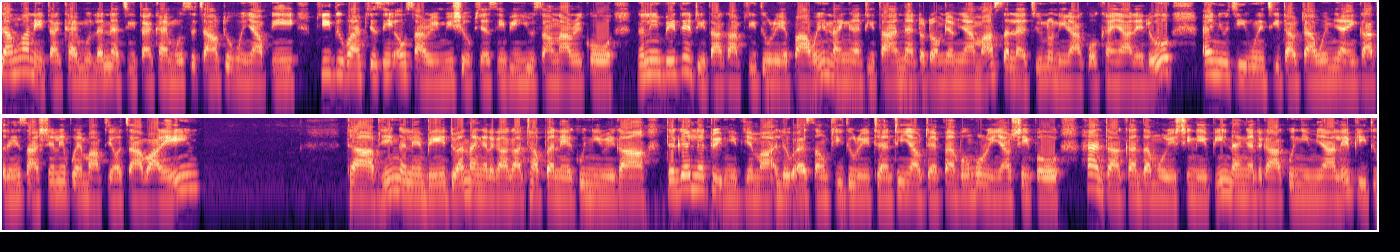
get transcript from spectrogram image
ကြောင်းကနေတိုက်ခိုက်မှုလက်နက်ကြီးတိုက်ခိုက်မှုစစ်ကြောင်းထုတ်ဝင်ရောက်ပြီးပြည်သူပိုင်းပြည်စည်းဥစ္စာတွေမိရှုဖျက်ဆီးပြီးယူဆောင်တာတွေကိုငလင်ပေးတဲ့ဒေသကပြည်သူတွေအပါအဝင်နိုင်ငံဒေသအနှံ့တော်တော်များများမှာဆက်လက်ကျူးလွန်နေတာကိုခံရတယ်လို့ NUG ဝင်ကြီးဒေါက်တာဝင်းမြတ်အင်ကသတင်းစာရှင်းလင်းပွဲမှာပြောကြားပါတယ်။ ဒါအပြင်ငလင်ဘေးအတွက်နိုင်ငံတကာကထောက်ပံ့တဲ့အကူအညီတွေကတကယ်လက်တွေ့မြေပြင်မှာအလိုအပ်ဆုံးပြည်သူတွေထံထိရောက်တဲ့ပံ့ပိုးမှုတွေရောက်ရှိဖို့ဟန်တာကန့်သတ်မှုတွေရှိနေပြီးနိုင်ငံတကာအကူအညီများလည်းပြည်သူ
